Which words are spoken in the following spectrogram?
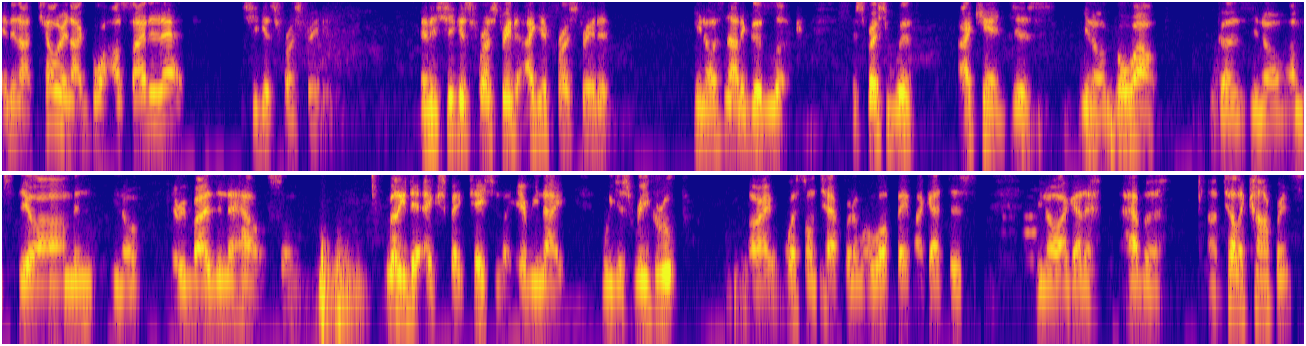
and then I tell her, and I go outside of that, she gets frustrated. And if she gets frustrated, I get frustrated. You know, it's not a good look, especially with I can't just you know go out because you know I'm still I'm in you know everybody's in the house. So really, the expectations like every night we just regroup. All right, what's on tap for them? Well, babe, I got this. You know, I got to have a, a teleconference.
